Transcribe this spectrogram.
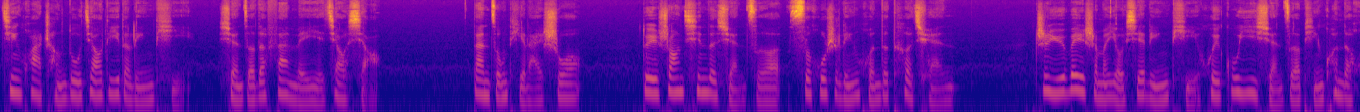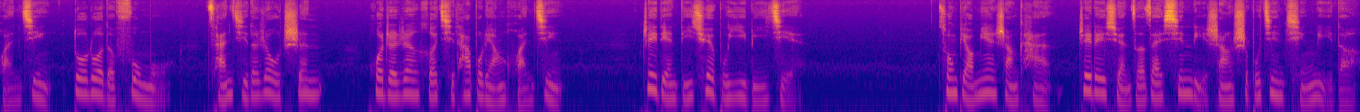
进化程度较低的灵体选择的范围也较小，但总体来说。对双亲的选择似乎是灵魂的特权。至于为什么有些灵体会故意选择贫困的环境、堕落的父母、残疾的肉身，或者任何其他不良环境，这点的确不易理解。从表面上看，这类选择在心理上是不近情理的，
